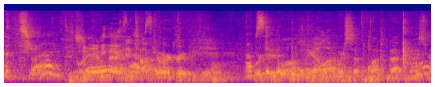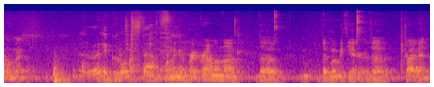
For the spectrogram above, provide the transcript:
That's right. You Sure wanna come back is, and talk to our group again? For too long? Absolutely. We got a lot more stuff to talk about in Lewisville now. We got really cool stuff. When are we gonna break ground on the, the, the movie theater, the drive-in?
